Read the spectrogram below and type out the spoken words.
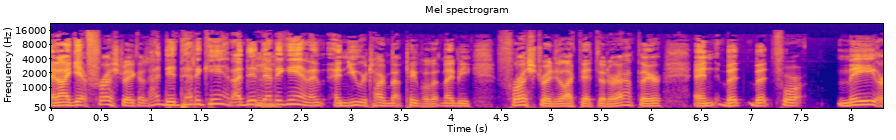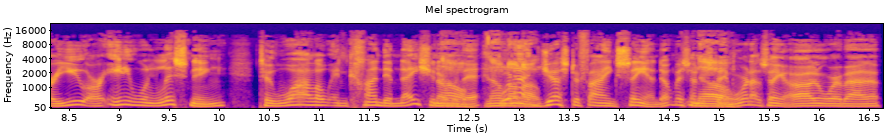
And I get frustrated because I did that again. I did that again. And, and you were talking about people that may be frustrated like that that are out there. And but but for me or you or anyone listening to wallow in condemnation No, over that. no, We're no, not no. justifying sin. Don't misunderstand. No. We're not saying, "Oh, don't worry about it."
